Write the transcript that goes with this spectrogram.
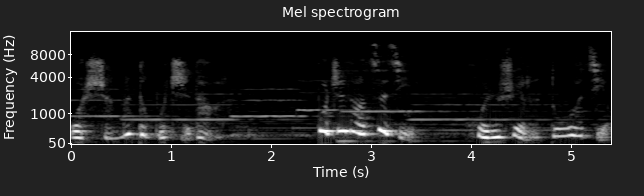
我什么都不知道了，不知道自己昏睡了多久。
